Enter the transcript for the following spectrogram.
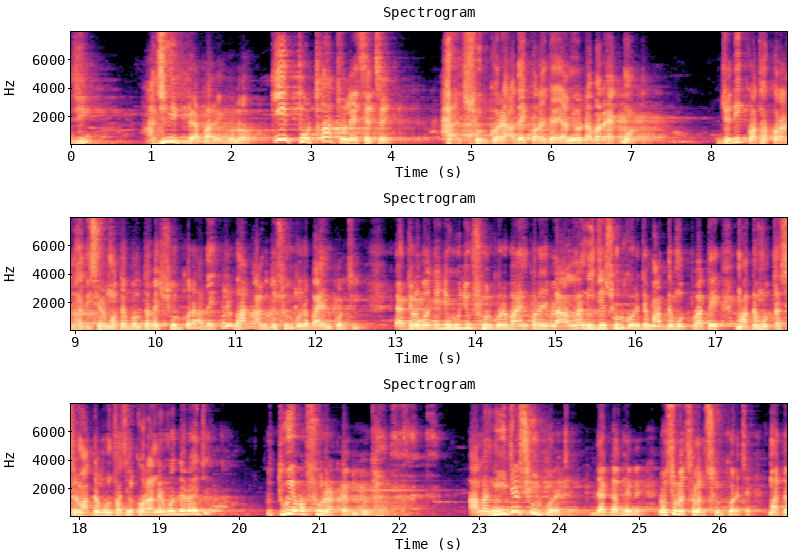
জি, আজীব ব্যাপার এগুলো। কি প্রথা চলে এসেছে? হ্যাঁ সুর করে আদায় করা যায়, আমি ওটা আবার একমত। যদি কথা কোরআন হাদিসের মতে বলতে হবে সুর করে আদায় করলে ভালো, আমি তো সুর করে বায়ান করছি। একজন বলছে যে, হুজুর সুর করে বায়ান করা যায়? বলে, আল্লাহ নিজে সুর করেছে, মাধ্যম উৎপাতে, মাধ্যম মুত্তাসিল, মাধ্যম মুনফাসিল কোরআনের মধ্যে রয়েছে। তুই আবার সুর আটকাবি কোথায়? আল্লাহ নিজে সুর করেছে। দেখা ভেবে। রসুল্লাহ সাল্লাম সুর করেছে। মাদ্দা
